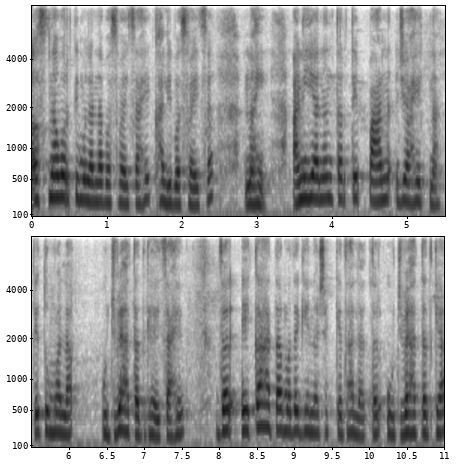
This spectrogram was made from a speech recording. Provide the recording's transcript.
असनावरती मुलांना बसवायचं आहे खाली बसवायचं नाही. आणि यानंतर ते पान जे आहेत ना ते तुम्हाला उजव्या हातात घ्यायचं आहे. जर एका हातामध्ये घेणं शक्य झालं तर उजव्या हातात घ्या.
